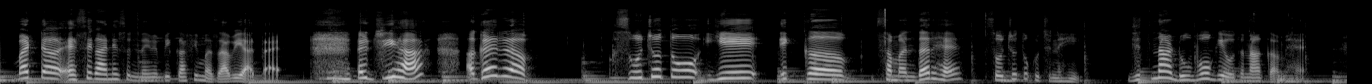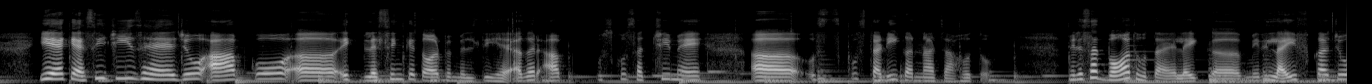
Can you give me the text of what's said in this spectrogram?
बट ऐसे गाने सुनने में भी काफ़ी मज़ा भी आता है। जी हाँ अगर सोचो तो ये एक समंदर है सोचो तो कुछ नहीं जितना डूबोगे उतना कम है। ये एक ऐसी चीज़ है जो आपको एक ब्लेसिंग के तौर पे मिलती है अगर आप उसको सच्ची में आ, उसको स्टडी करना चाहो तो। मेरे साथ बहुत होता है लाइक uh, मेरी लाइफ का जो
